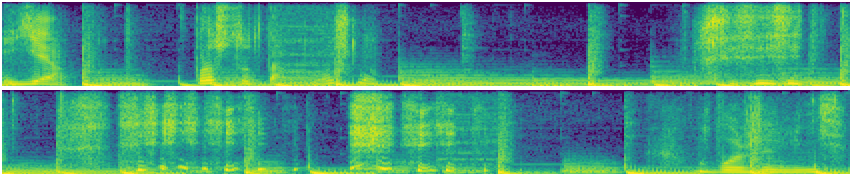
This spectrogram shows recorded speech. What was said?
Є. Просто так можна? Боже мій.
